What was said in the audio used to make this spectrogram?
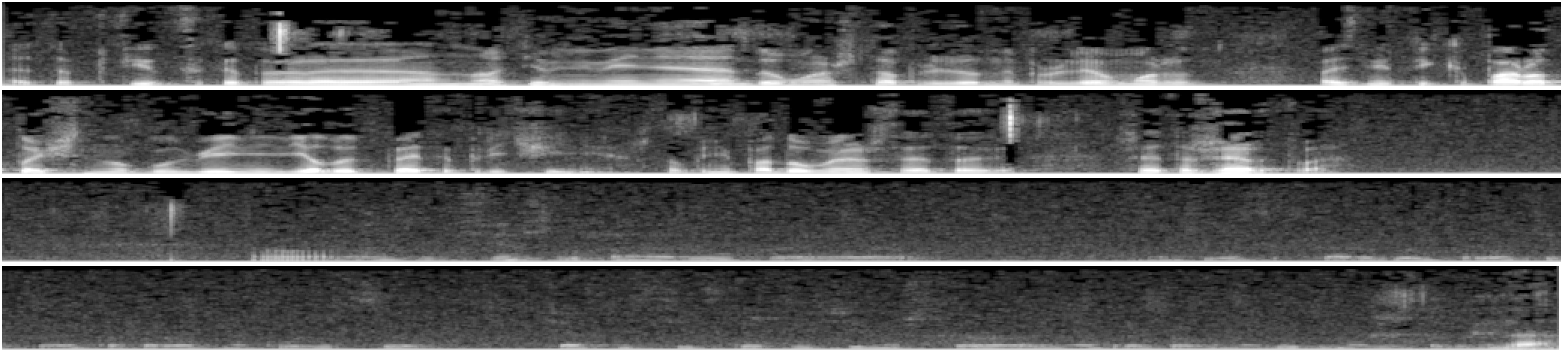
Это птица, которая... Но, тем не менее, думаю, что определенная проблема может возникнуть. И пород точно голубей не делают по этой причине. Чтобы не подумали, что это, что это жертва. Вот. Против э, копорот на курицу. В частности, из той причины, что необразованные люди могут подумать, Да.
